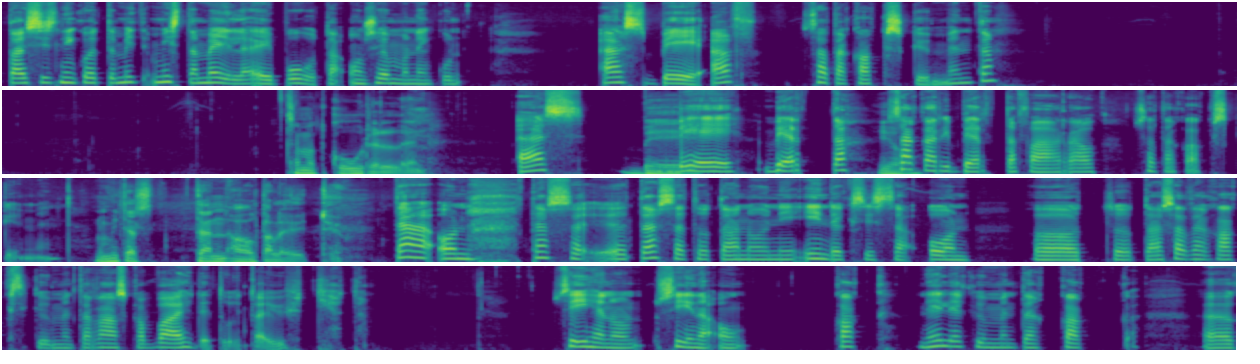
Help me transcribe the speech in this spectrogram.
tai siis niin kuin, että mistä meillä ei puhuta, on semmoinen kuin SBF 120. Sanotko uudelleen? S B. B. Bertta, Joo. Sakari Bertta Faarao 120. No mitäs tämän alta löytyy? Tämä on, tässä, tässä tota noin, niin indeksissä on o, tota 120 Ranskan vaihdetuinta yhtiötä. Siihen on, siinä on kak, 40, kak,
